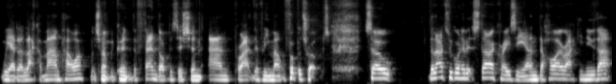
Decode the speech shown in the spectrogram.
we had a lack of manpower, which meant we couldn't defend our position and proactively mount foot patrols. So the lads were going a bit stir crazy, and the hierarchy knew that.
